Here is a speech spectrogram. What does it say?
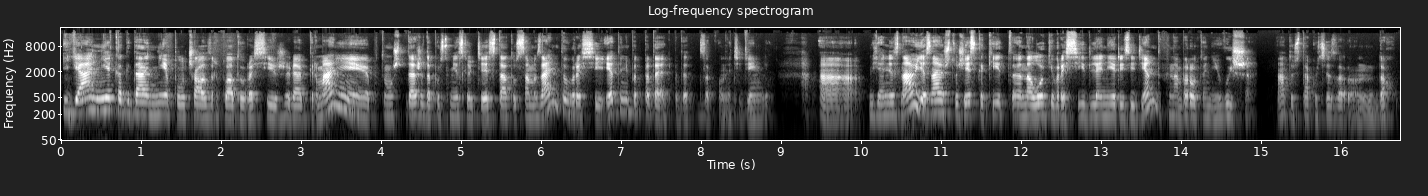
Я никогда не получала зарплату в России, живя в Германии, потому что даже, допустим, если у тебя есть статус самозанятого в России, это не подпадает под этот закон, эти деньги. А, я не знаю, я знаю, что есть какие-то налоги в России для нерезидентов, наоборот, они выше. А, то есть так у тебя доход,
